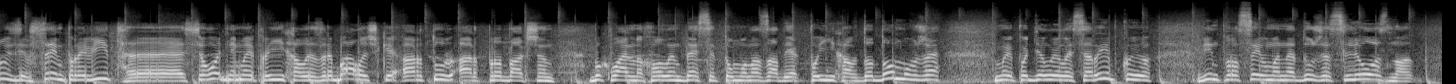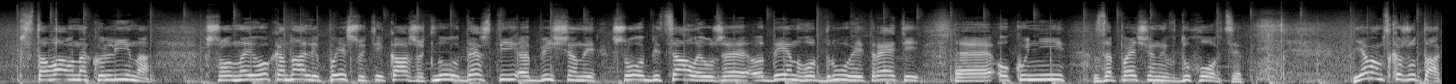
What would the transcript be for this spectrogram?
Друзі, всім привіт! Е, Сьогодні ми приїхали з рибалочки. Артур Арт Продакшн буквально хвилин 10 тому назад, як поїхав додому вже. Ми поділилися рибкою. Він просив мене дуже сльозно, вставав на коліна. Що на його каналі пишуть і кажуть, ну де ж ті обіщані, що обіцяли вже один год, другий, третій е, окуні запечені в духовці. Я вам скажу так,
